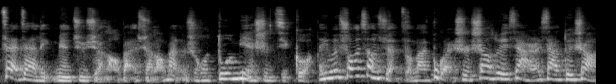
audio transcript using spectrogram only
再在里面去选老板。选老板的时候多面试几个，因为双向选择嘛，不管是上对下还是下对上，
